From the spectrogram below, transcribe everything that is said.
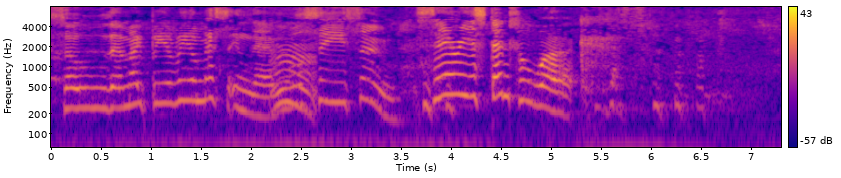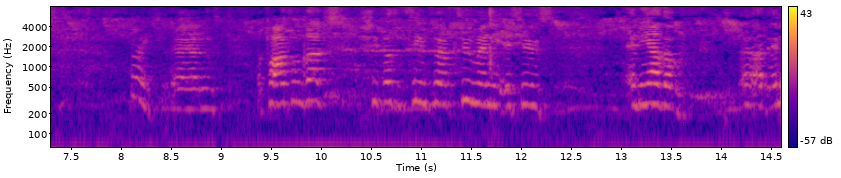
So there might be a real mess in there. We Mm. will see you soon. Serious dental work. Yes. Right, and apart from that, she doesn't seem to have too many issues any other uh, in,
